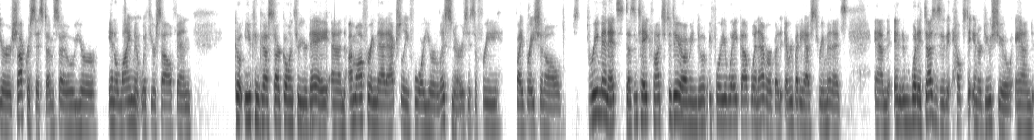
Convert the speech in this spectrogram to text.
your chakra system. So you're in alignment with yourself and go you can go start going through your day. And i'm offering that actually for your listeners. It's a free vibrational three minutes doesn't take much to do. I mean do it before you wake up whenever but everybody has three minutes. And and what it does is it helps to introduce you. And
